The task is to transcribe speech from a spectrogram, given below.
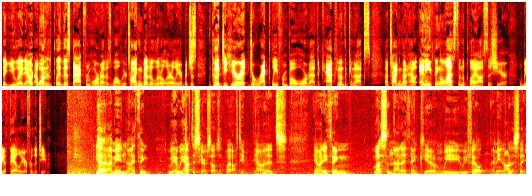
that you laid out. I wanted to play this back from Horvat as well. We were talking about it a little earlier, but just good to hear it directly from Bo Horvat, the captain of the Canucks, uh, talking about how anything less than the playoffs this year will be a failure for the team. Yeah, I mean, I think we we have to see ourselves as a playoff team. You know, it's you know anything less than that, I think you know, we we failed. I mean, honestly,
